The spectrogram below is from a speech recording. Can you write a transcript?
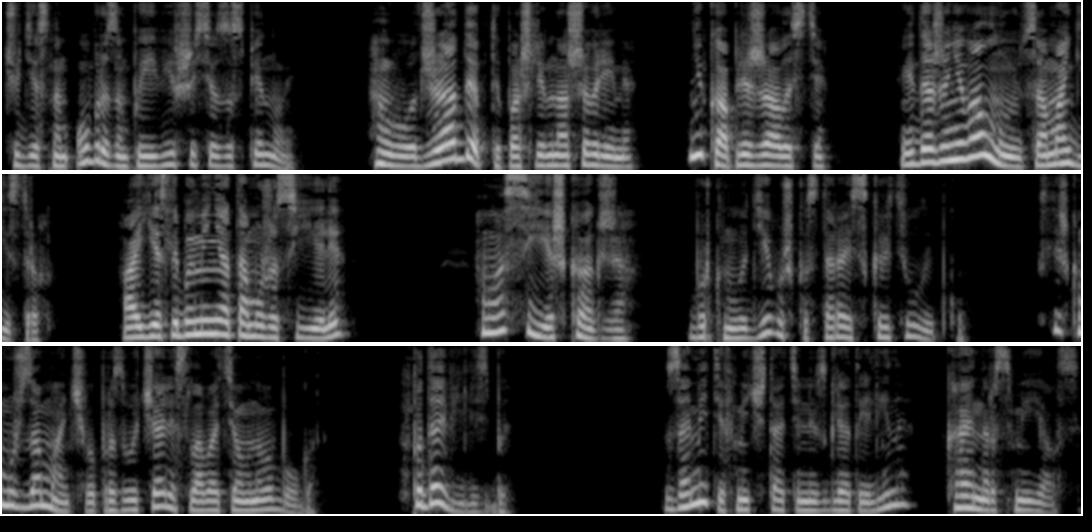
чудесным образом появившийся за спиной. Вот же адепты пошли в наше время. Ни капли жалости. И даже не волнуются о магистрах. А если бы меня там уже съели? — Вас съешь как же, — буркнула девушка, стараясь скрыть улыбку. Слишком уж заманчиво прозвучали слова темного бога. Подавились бы. Заметив мечтательный взгляд Элины, Каин рассмеялся.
